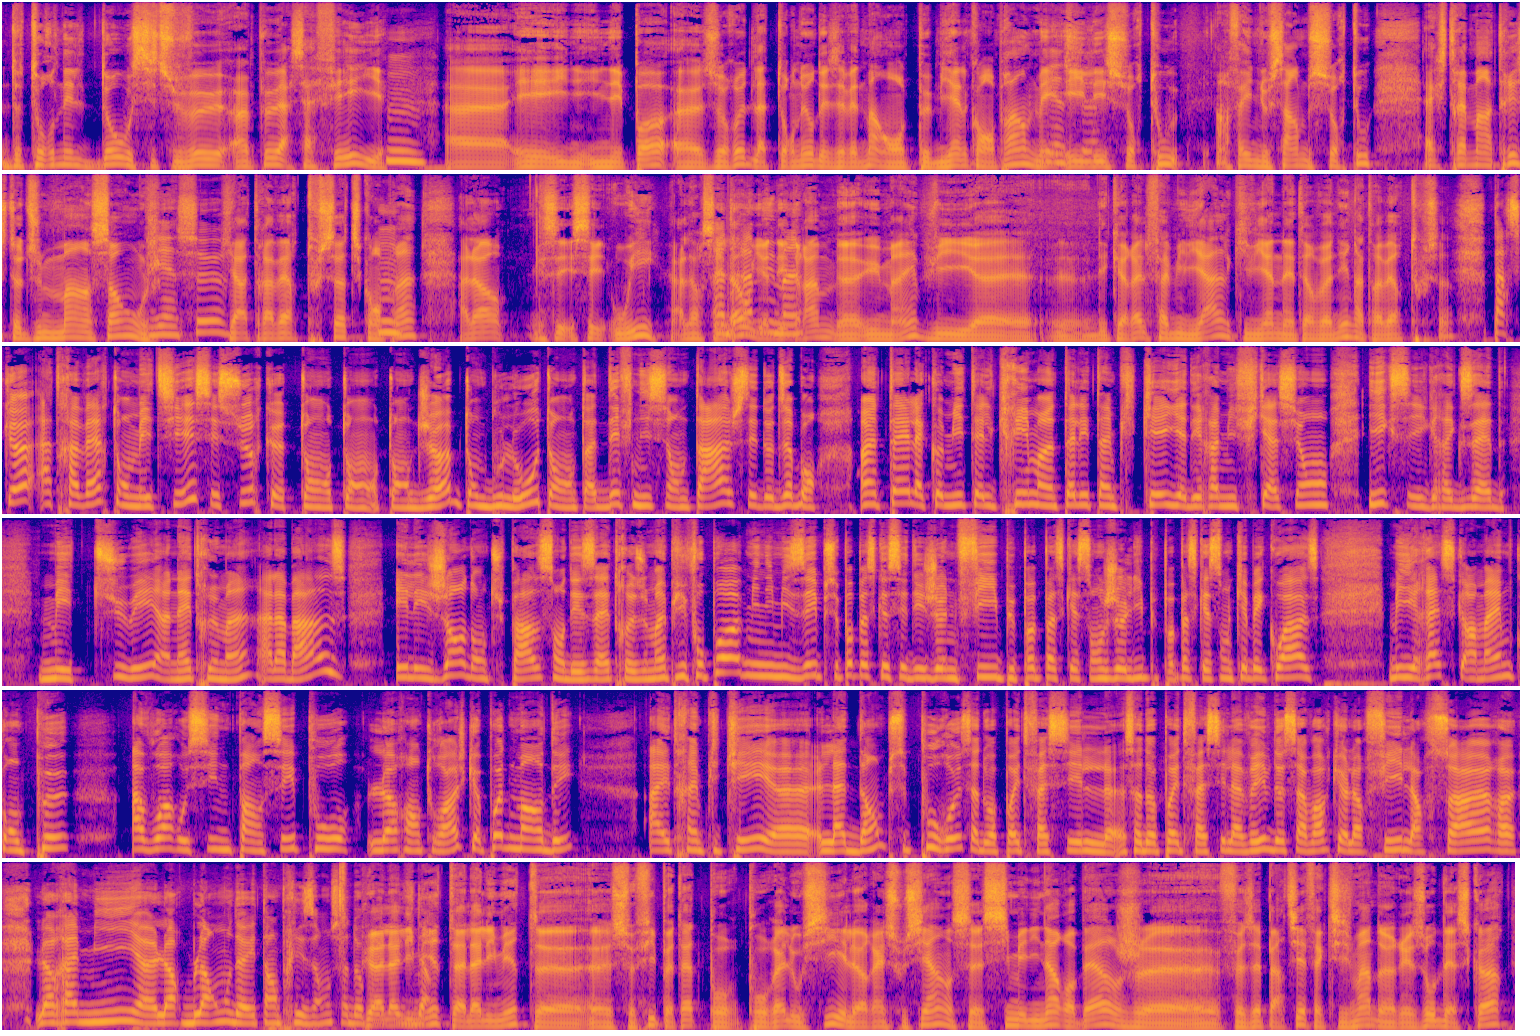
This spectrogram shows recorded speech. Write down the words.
de tourner le dos, si tu veux, un peu à sa fille. Hmm. Euh, et il, n'est pas euh, heureux de la tournure des événements. On peut bien le comprendre, mais il est surtout, enfin, il nous semble surtout extrêmement triste du mensonge qu'il y a à travers tout ça, tu comprends? Hmm. Alors, c'est oui. Alors, c'est là où il y a des drames euh, humains, puis des querelles familiales qui viennent intervenir à travers tout ça. Parce que à travers ton métier, c'est sûr que ton, ton, ton job, ton boulot, ton, ta définition de tâche, c'est de dire, bon, un tel a commis tel crime, un tel est impliqué, il y a des ramifications X et Y, Z. Mais tu es un être humain à la base et les gens dont tu parles sont des êtres humains. Puis il faut pas minimiser, puis c'est pas parce que c'est des jeunes filles, puis pas parce qu'elles sont jolies, puis pas parce qu'elles sont québécoises, mais il reste quand même qu'on peut avoir aussi une pensée pour leur entourage qui a pas demandé à être impliqués euh, là-dedans. pour eux, ça doit pas être facile. Ça doit pas être facile à vivre de savoir que leur fille, leur sœur, euh, leur amie, euh, leur blonde est en prison. Ça doit Puis à la limite, à la limite, Sophie, peut-être pour pour elle aussi et leur insouciance, si Mélina Roberge faisait partie effectivement d'un réseau d'escorte,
